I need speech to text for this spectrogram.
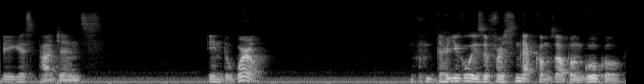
biggest pageants in the world. there you go is the first thing that comes up on Google.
